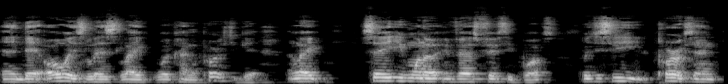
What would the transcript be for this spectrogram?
and they always list like what kind of perks you get. And like, say you want to invest fifty bucks, but you see perks and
